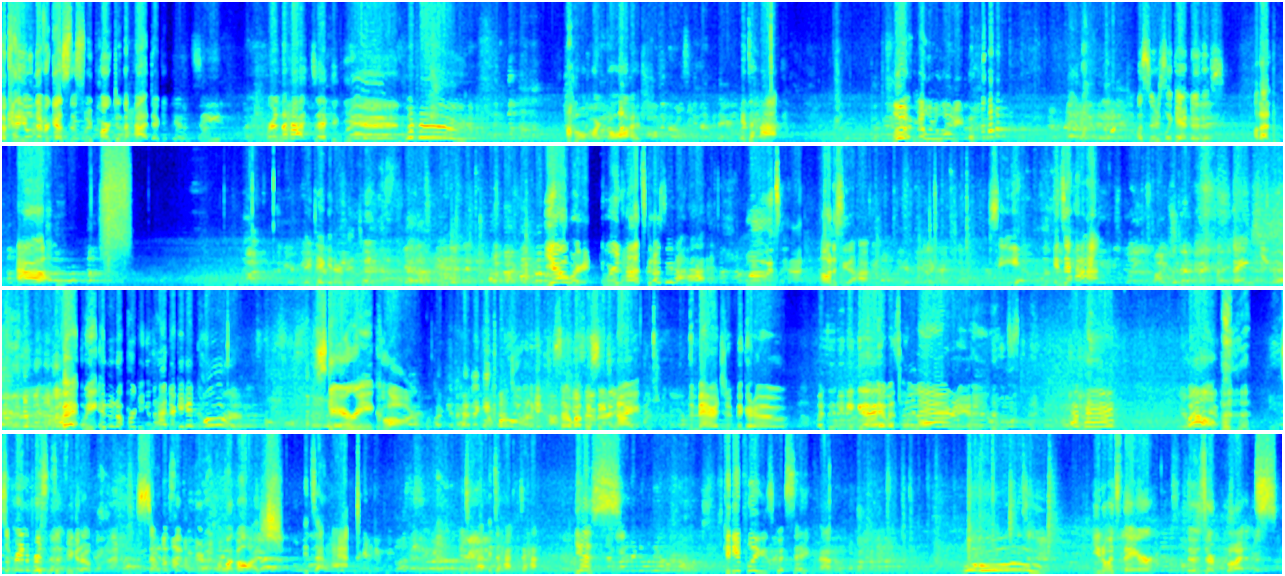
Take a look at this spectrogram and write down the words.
Okay, you'll never guess this. We parked in the hat deck again. See? We're in the hat deck again. Woohoo! Oh my gosh. All the girls get up there. It's a hat. Look, Miller Lite. I seriously can't do this. Hold on. Ah! They're taking our picture. Yeah, we're we're in hats. Can I see that hat? Whoa, it's a hat. I want to see that hat. See? It's a hat. Thank you. But we ended up parking in the hat deck again car. Scary car. So what we see tonight, the marriage of Figaro. Was it any good? It was hilarious. okay. Well, some random person said Figaro. Gosh, it's a hat. It's a hat. It's a hat. It's a hat. Yes. Can you please quit saying that? Woohoo! You know what's there? Those are butts.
